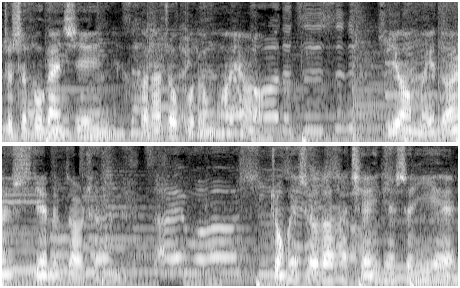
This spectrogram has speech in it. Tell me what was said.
只是不甘心和他做普通朋友，以往每段时间的早晨，总会收到他前一天深夜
